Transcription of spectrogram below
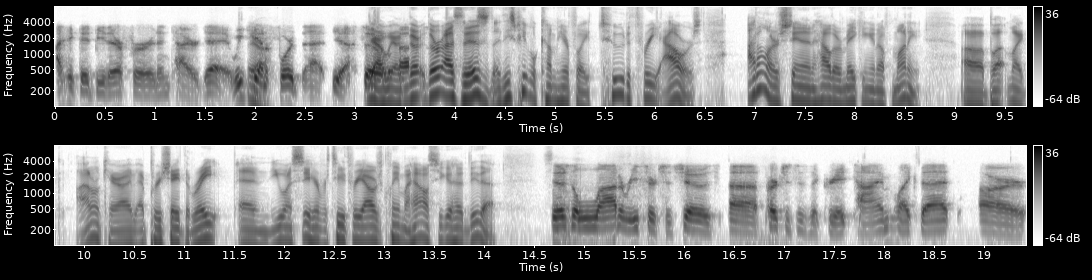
I think they'd be there for an entire day. We can't yeah. afford that. Yeah. So, yeah, we are. Uh, they're, they're, as it is. These people come here for like two to three hours. I don't understand how they're making enough money. Uh, but I'm like, I don't care. I appreciate the rate, and you want to sit here for two, three hours to clean my house, you go ahead and do that. So. There's a lot of research that shows uh, purchases that create time like that are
